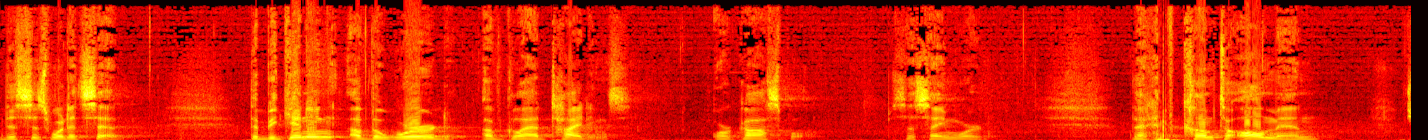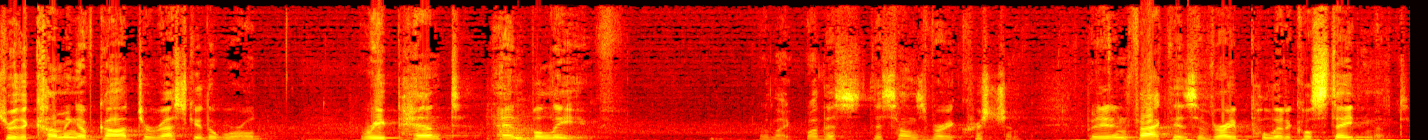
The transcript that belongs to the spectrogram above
This is what it said The beginning of the word of glad tidings, or gospel. It's the same word. That have come to all men through the coming of God to rescue the world. Repent and believe. We're like, well, this, this sounds very Christian. But it, in fact, is a very political statement.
